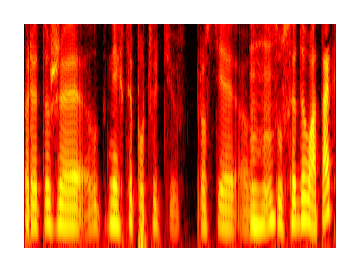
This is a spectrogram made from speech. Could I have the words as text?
pretože nechce počuť proste mm-hmm. susedov a tak,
